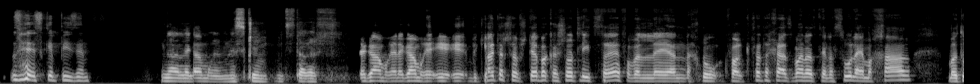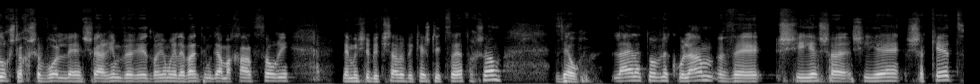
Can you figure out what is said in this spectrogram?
זה אסקפיזם. לא, לגמרי, אני מסכים, מצטרף. לגמרי, לגמרי. אה, אה, קיבלתי עכשיו שתי בקשות להצטרף, אבל אה, אנחנו כבר קצת אחרי הזמן, אז תנסו אולי מחר. בטוח שתחשבו על שערים ודברים רלוונטיים גם מחר, סורי, למי שביקשה וביקש להצטרף עכשיו. זהו, לילה טוב לכולם, ושיהיה שקט,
